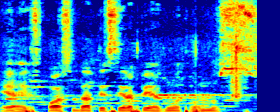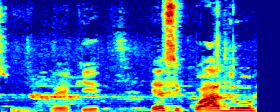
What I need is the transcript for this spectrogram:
É a resposta da terceira pergunta. Vamos ver aqui. Esse quadro,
